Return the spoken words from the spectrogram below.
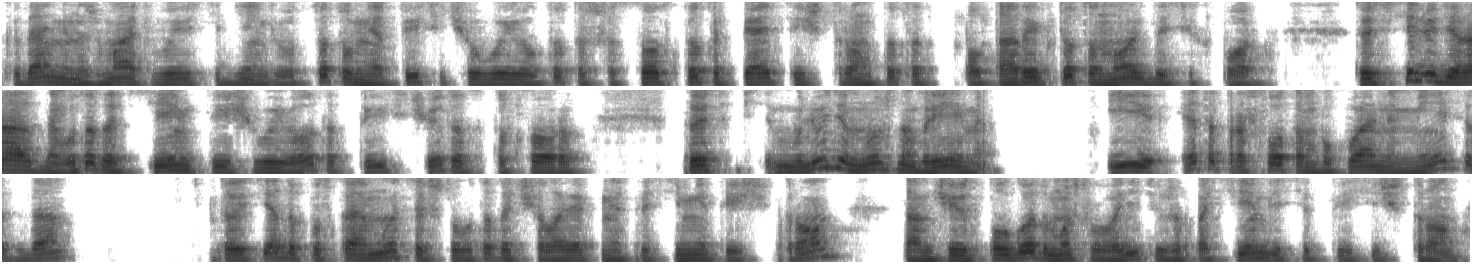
когда они нажимают вывести деньги. Вот кто-то у меня тысячу вывел, кто-то 600, кто-то 5000 трон, кто-то полторы, кто-то ноль до сих пор. То есть все люди разные. Вот этот 7 тысяч вывел, этот 1000, этот 140. То есть людям нужно время. И это прошло там буквально месяц, да. То есть я допускаю мысль, что вот этот человек вместо 7 тысяч трон, там через полгода может выводить уже по 70 тысяч трон.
